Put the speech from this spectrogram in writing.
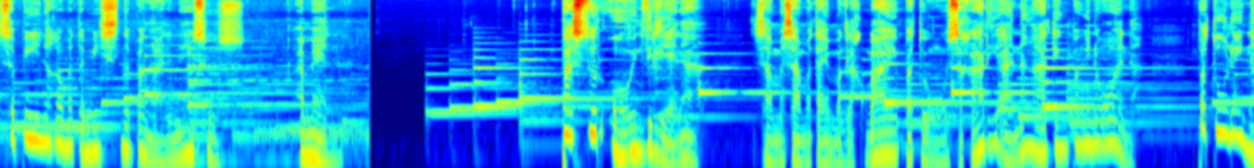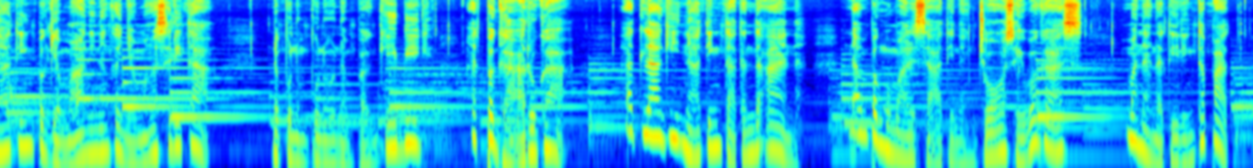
sa pinakamatamis na pangalan ni Jesus. Amen. Pastor Owen Villena, sama-sama tayong maglakbay patungo sa kariyan ng ating Panginoon. Patuloy nating pagyamanin ang kanyang mga salita na punong-puno ng pag-ibig at pag-aaruga. At lagi nating tatandaan na ang pagmamahal sa atin ng Diyos ay wagas, mananatiling tapat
